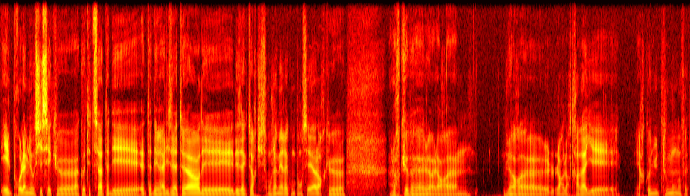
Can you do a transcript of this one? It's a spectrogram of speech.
et le problème là aussi c'est que à côté de ça tu as des t'as des réalisateurs des, des acteurs qui seront jamais récompensés alors que alors que bah, leur euh, leur, euh, leur leur travail est, est reconnu de tout le monde en fait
